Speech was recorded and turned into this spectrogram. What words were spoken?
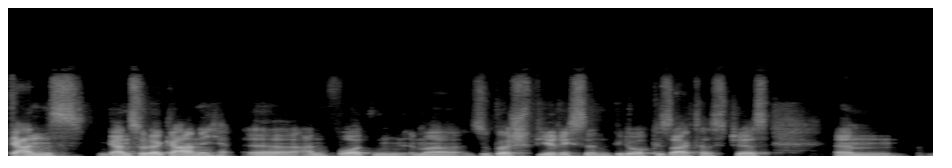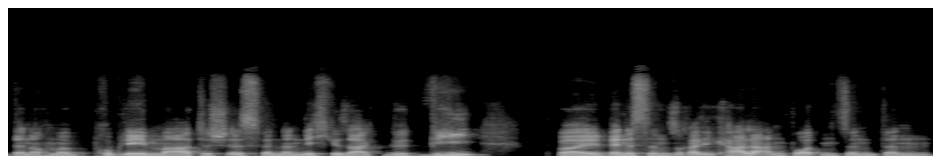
ganz, ganz oder gar nicht äh, Antworten immer super schwierig sind, wie du auch gesagt hast, Jess. Ähm, dann auch immer problematisch ist, wenn dann nicht gesagt wird, wie, weil wenn es dann so radikale Antworten sind, dann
